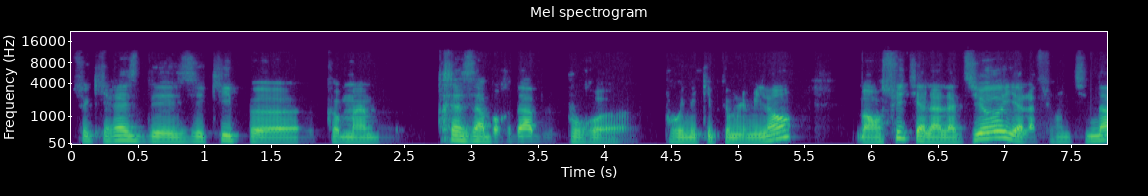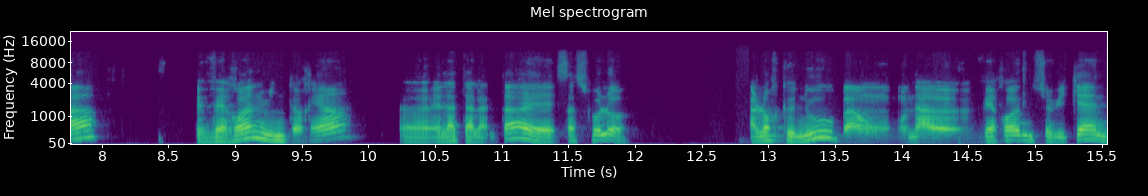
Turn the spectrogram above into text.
ce qui reste des équipes euh, quand même très abordables pour, euh, pour une équipe comme le Milan. Bah, ensuite, il y a la Lazio, il y a la Fiorentina, Vérone, mine de rien, euh, et l'Atalanta et Sassuolo. Alors que nous, bah, on, a Vérone ce week-end,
